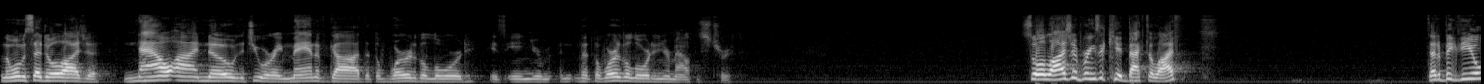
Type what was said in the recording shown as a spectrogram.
And the woman said to Elijah, Now I know that you are a man of God, that the word of the Lord is in your that the word of the Lord in your mouth is truth. So Elijah brings a kid back to life. Is that a big deal?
